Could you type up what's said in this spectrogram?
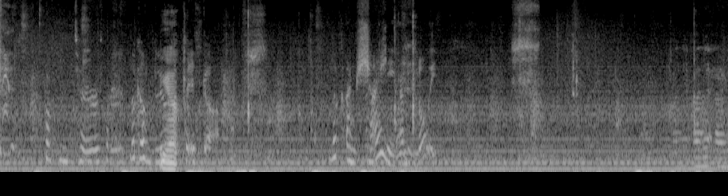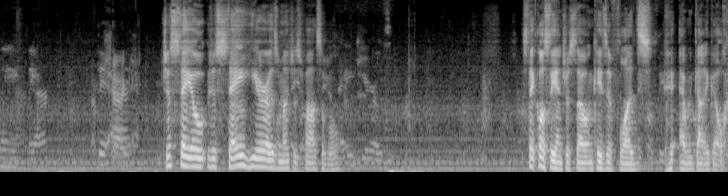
It's Fucking terrifying. Look how blue Yeah. my face got. Look, I'm shining. I'm glowing. Are they, are they there? I'm They are. Just stay. Just stay here as much as possible. Stay close to the entrance though, in case it floods, and we gotta go.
